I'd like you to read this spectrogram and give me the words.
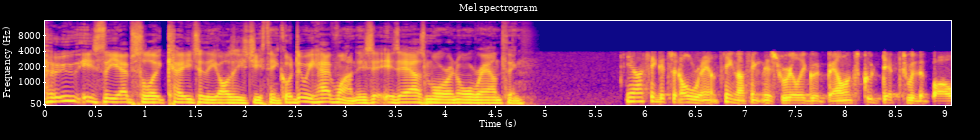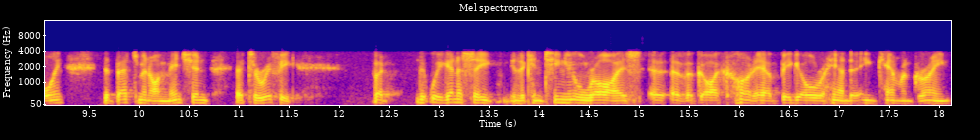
Who is the absolute key to the Aussies, do you think? Or do we have one? Is, is ours more an all round thing? Yeah, I think it's an all-round thing. I think there's really good balance, good depth with the bowling. The batsmen I mentioned are terrific, but we're going to see the continual rise of a guy called our big all-rounder in Cameron Green.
